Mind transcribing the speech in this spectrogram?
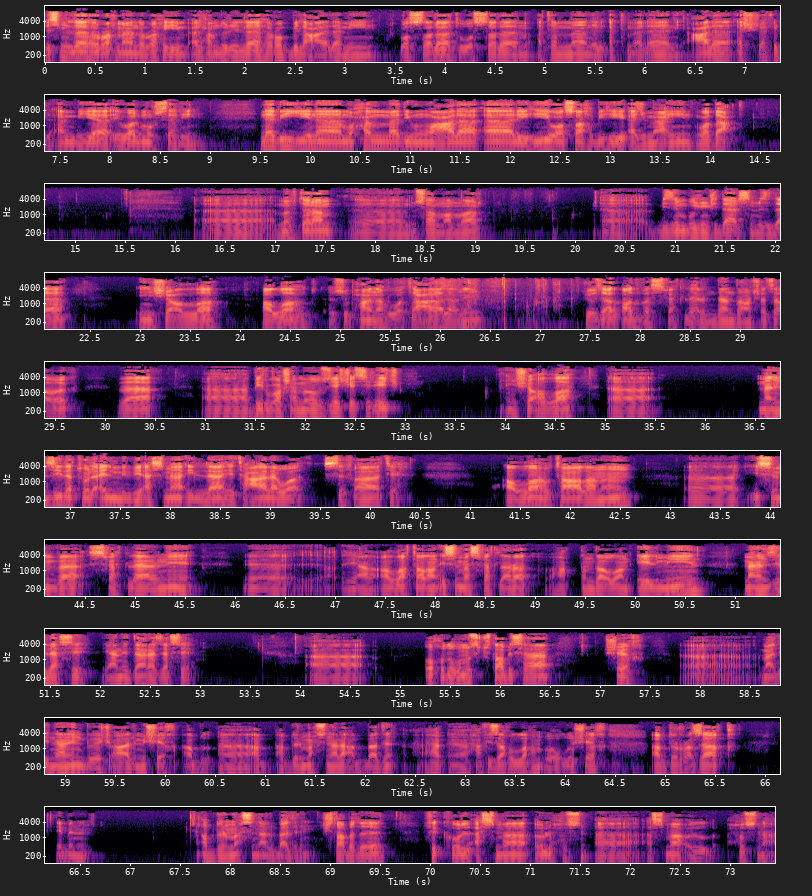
Bismillahirrahmanirrahim. Elhamdülillahi Rabbil alemin. Vessalatu vesselam etemmanil ekmelani ala eşrefil enbiyai vel murselin. Nebiyyina Muhammedin və alə alihi və sahbihi əcməin və bə'd. Möhtərəm ə, müsəlmanlar, ə, bizim bugünkü dərsimizdə inşallah Allah subhanahu və teala'nın gözəl ad və sifətlərindən danışacağıq və ə, birbaşa mövzuya keçirik. İnşallah ə, Mənzilətul ilmi bi əsmaillahi taala və sifatih. Allahu Taala'nın isim və sifətlərini ə, yəni Allah Taala'nın isim və sifətləri haqqında olan elmin mənziləsi, yəni dərəcəsi. Ə, oxuduğumuz kitab isə Şeyx Mədinənin böyük alimi Şeyx Ab Ab Abdülməhsin Əl-Abbadin Hafizahullahın oğlu Şeyx Abdurrazaq İbn Abdülməhsin Əl-Bədrin kitabıdır. Fikhul Əsmaül Husn Əsmaül Husna.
